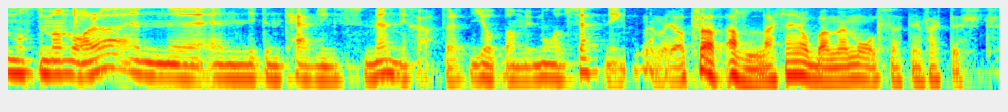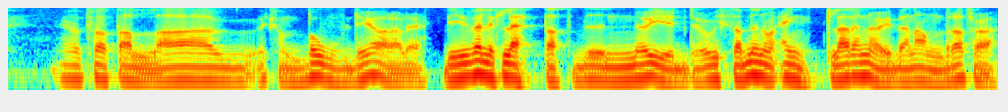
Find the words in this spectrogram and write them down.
Måste man vara en, en liten tävlingsmänniska för att jobba med målsättning? Nej, men jag tror att alla kan jobba med målsättning faktiskt. Jag tror att alla liksom borde göra det. Det är ju väldigt lätt att bli nöjd och vissa blir nog enklare nöjd än andra tror jag.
